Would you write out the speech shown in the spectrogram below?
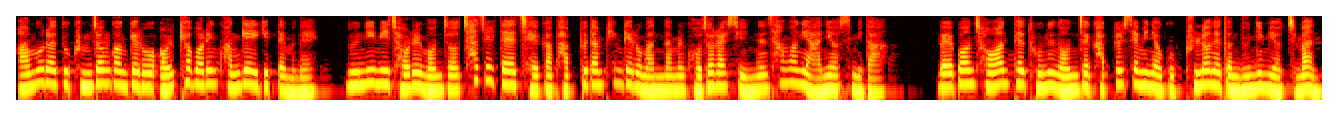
아무래도 금전관계로 얽혀버린 관계이기 때문에 누님이 저를 먼저 찾을 때 제가 바쁘단 핑계로 만남을 거절할 수 있는 상황이 아니었습니다. 매번 저한테 돈은 언제 갚을 셈이냐고 불러내던 누님이었지만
